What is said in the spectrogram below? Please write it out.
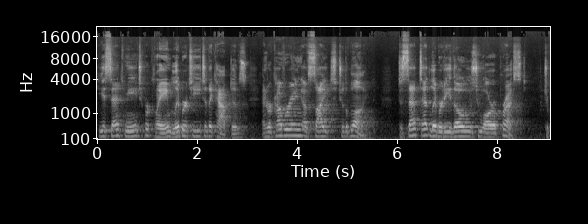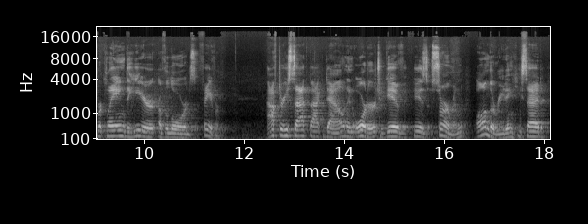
He has sent me to proclaim liberty to the captives and recovering of sight to the blind, to set at liberty those who are oppressed, to proclaim the year of the Lord's favor. After he sat back down in order to give his sermon on the reading, he said,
